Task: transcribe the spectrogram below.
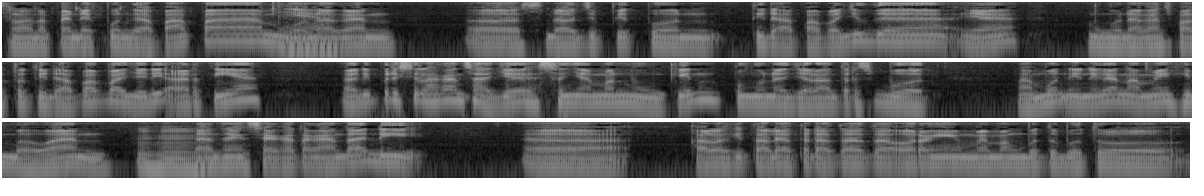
celana pendek pun nggak apa-apa, menggunakan eh, sendal jepit pun tidak apa-apa juga, ya. Menggunakan sepatu tidak apa-apa. Jadi artinya eh, dipersilahkan saja senyaman mungkin pengguna jalan tersebut. Namun ini kan namanya himbauan. Mhm. Dan yang saya katakan tadi, eh, kalau kita lihat rata-rata orang yang memang betul-betul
